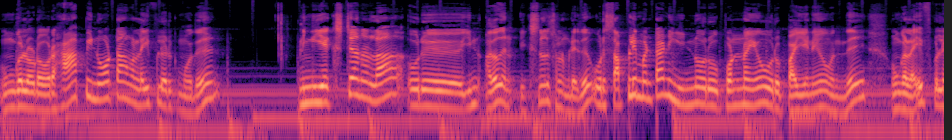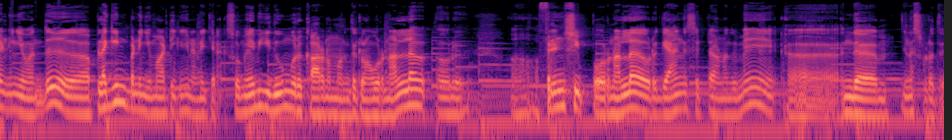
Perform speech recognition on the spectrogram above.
உங்களோட ஒரு ஹாப்பி நோட்டாக அவன் லைஃப்பில் இருக்கும்போது நீங்கள் எக்ஸ்டர்னலாக ஒரு இன் அதாவது எக்ஸ்டர்னல் சொல்ல முடியாது ஒரு சப்ளிமெண்ட்டாக நீங்கள் இன்னொரு பொண்ணையோ ஒரு பையனையோ வந்து உங்கள் லைஃப்குள்ளே நீங்கள் வந்து ப்ளகின் பண்ணிக்க மாட்டீங்கன்னு நினைக்கிறேன். ஸோ மேபி இதுவும் ஒரு காரணமாக இருந்துக்கலாம். ஒரு நல்ல ஒரு ஃப்ரெண்ட்ஷிப் ஒரு நல்ல ஒரு கேங் செட் ஆனதுமே இந்த என்ன சொல்கிறது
